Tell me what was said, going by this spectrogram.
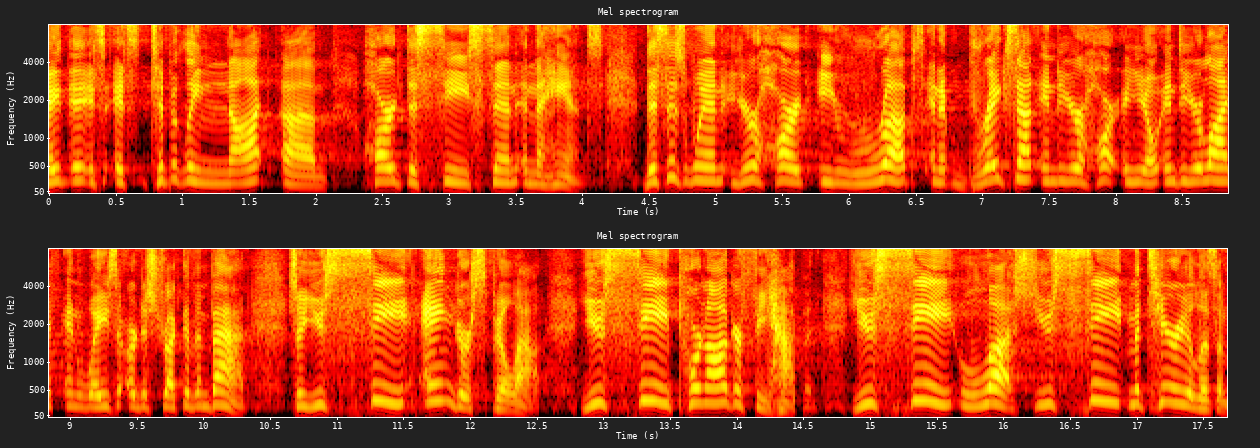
Okay, it's, it's typically not um, hard to see sin in the hands. This is when your heart erupts and it breaks out into your heart, you know, into your life in ways that are destructive and bad. So you see anger spill out. You see pornography happen. You see lust. You see materialism.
